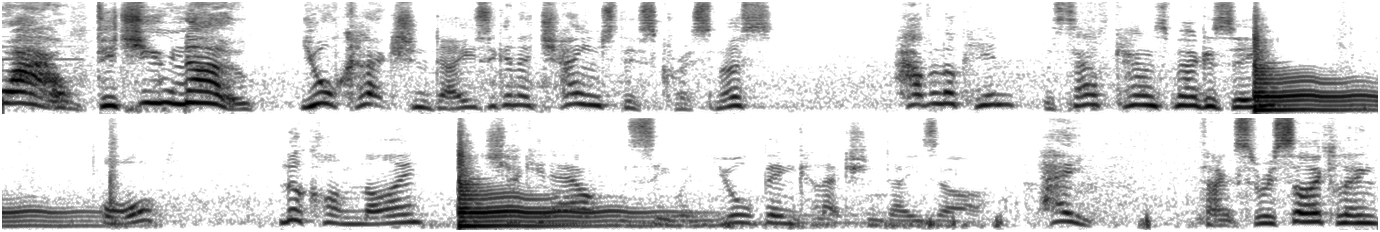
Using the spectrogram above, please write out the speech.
Wow, did you know your collection days are going to change this Christmas? Have a look in the South Cambs magazine or look online, check it out and see when your bin collection days are. Hey, thanks for recycling.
